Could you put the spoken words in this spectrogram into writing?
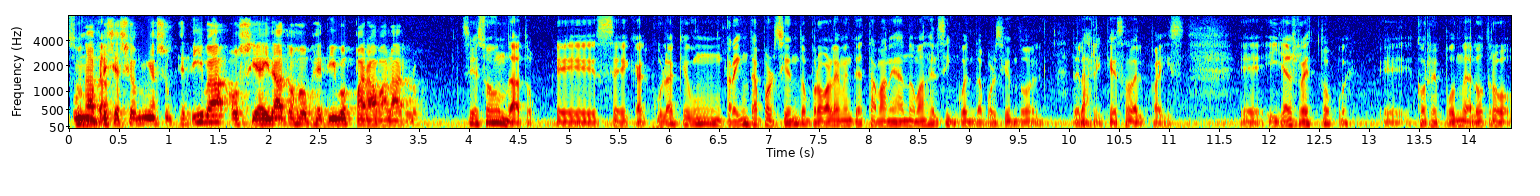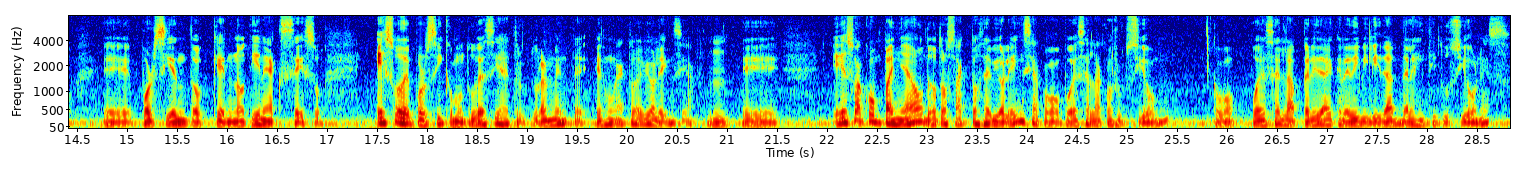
una apreciación mía subjetiva o si hay datos objetivos para avalarlo. Sí, eso es un dato. Eh, se calcula que un 30% probablemente está manejando más del 50% de la riqueza del país. Eh, y ya el resto, pues, eh, corresponde al otro por ciento que no tiene acceso eso de por sí, como tú decías, estructuralmente es un acto de violencia. Mm. Eh, eso acompañado de otros actos de violencia, como puede ser la corrupción, como puede ser la pérdida de credibilidad de las instituciones,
